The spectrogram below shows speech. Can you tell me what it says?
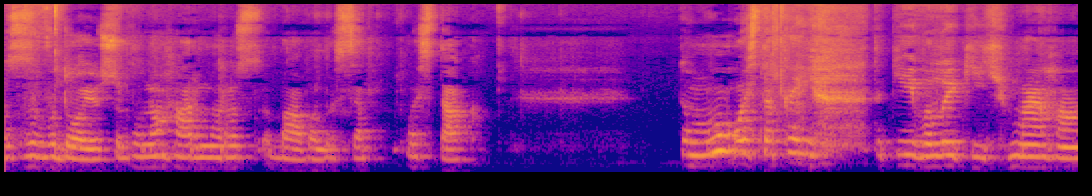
з водою, щоб воно гарно розбавилося. Ось так. Тому ось такий, такий великий мега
